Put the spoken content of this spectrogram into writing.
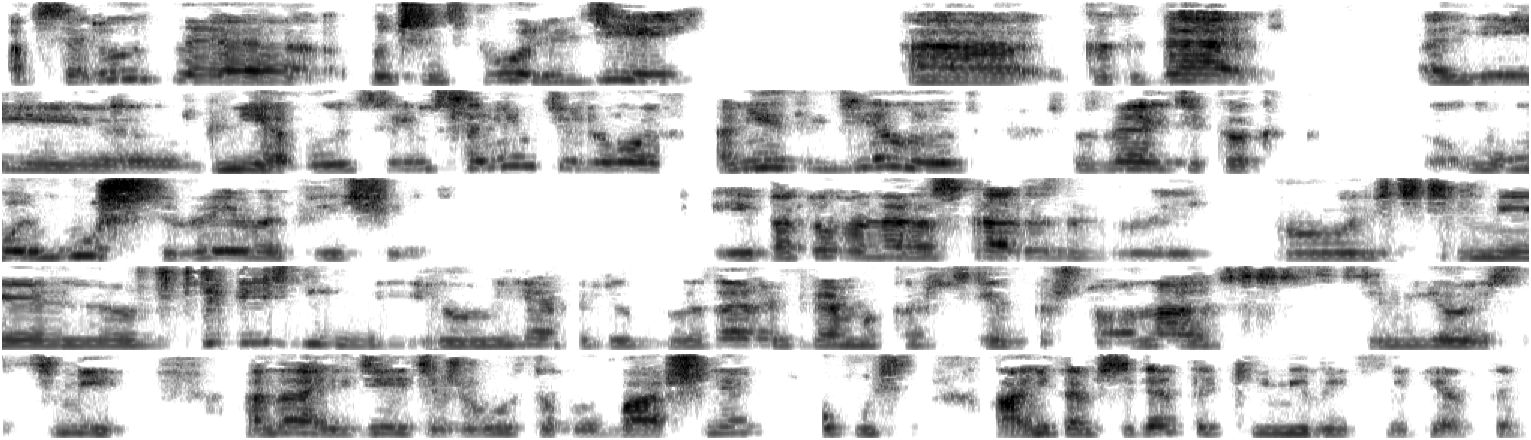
Абсолютное большинство людей, а, когда они гневаются, им самим тяжело. Они это делают, знаете, как мой муж все время кричит. И потом она рассказывает про семейную жизнь, и у меня перед глазами прямо картинка, что она с семьей, с детьми, она и дети живут в такой башне, пусть, а они там сидят такие милые интеллигенты.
